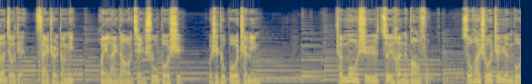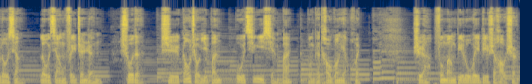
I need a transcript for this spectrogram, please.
晚九点，在这儿等你。欢迎来到简书博士，我是主播陈明。沉默是最狠的报复。俗话说：“真人不露相，露相非真人。”说的是高手一般，不轻易显摆，懂得韬光养晦。是啊，锋芒毕露未必是好事儿，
